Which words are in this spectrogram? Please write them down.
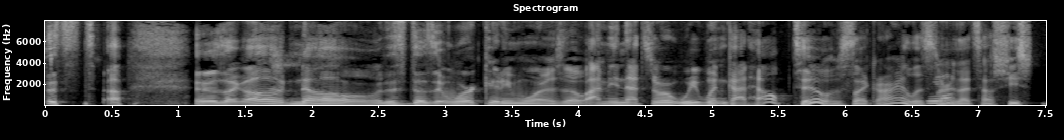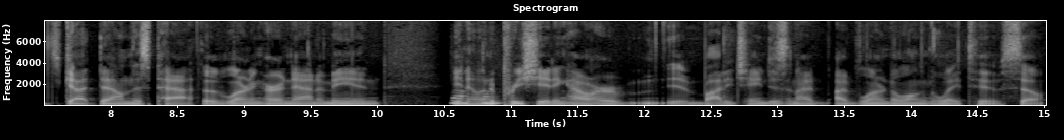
this stuff. It was like, oh no, this doesn't work anymore. So, I mean, that's where we went and got help too. It was like, all right, let's Yeah. learn. That's how she's got down this path of learning her anatomy and, you know, and uh-huh. appreciating how her uh, body changes. And I've, I've learned along the way too. So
